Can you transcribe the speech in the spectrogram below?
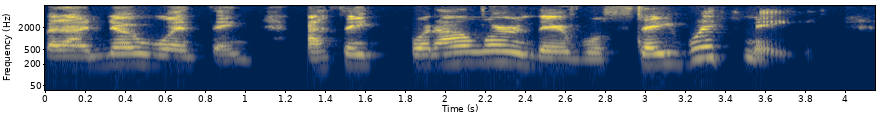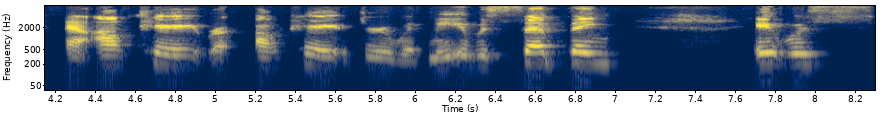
but I know one thing. I think what I learned there will stay with me. I'll carry it, I'll carry it through with me. It was something it was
